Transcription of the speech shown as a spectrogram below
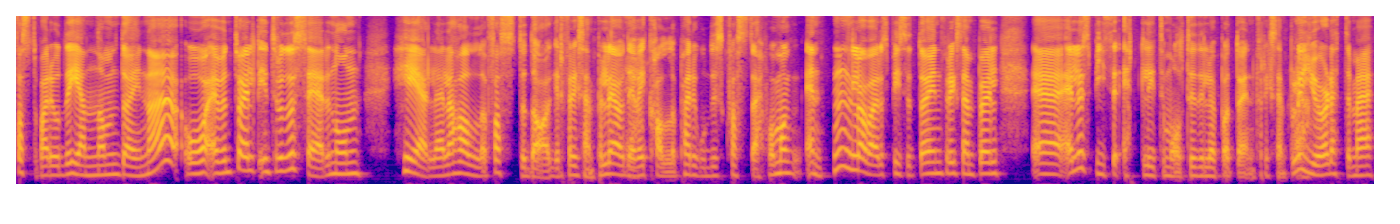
fasteperiode gjennom døgnet, og eventuelt introdusere noen hele eller halve fastedager, f.eks. Det er jo det vi kaller periodisk faste. Hvor man enten lar være å spise et døgn, f.eks., eh, eller spiser ett lite måltid i løpet av et døgn, f.eks. Og Ja. gjør dette med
